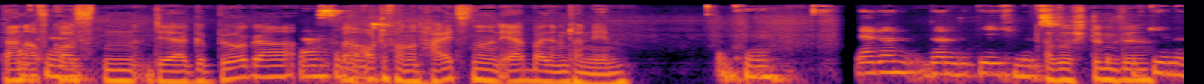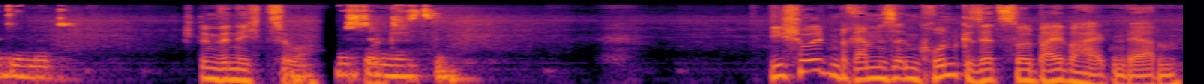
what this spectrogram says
dann okay. auf Kosten der Gebürger beim Autofahren und Heizen, sondern eher bei den Unternehmen. Okay. Ja, dann, dann gehe ich mit. Also stimmen wir. Ich gehe mit dir mit. Stimmen wir nicht zu. Wir stimmen Gut. nicht zu. Die Schuldenbremse im Grundgesetz soll beibehalten werden.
